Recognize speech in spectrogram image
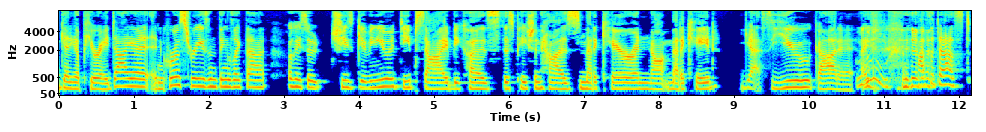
getting a puree diet and groceries and things like that. Okay, so she's giving you a deep sigh because this patient has Medicare and not Medicaid. Yes, you got it. Ooh, I, pass the test.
